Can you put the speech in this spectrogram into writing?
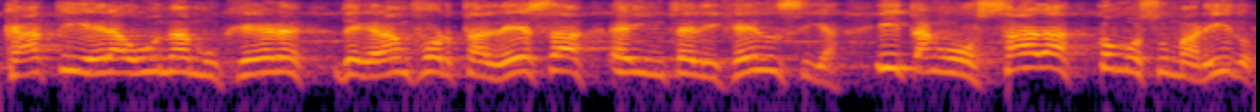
Katy era una mujer de gran fortaleza e inteligencia y tan osada como su marido.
